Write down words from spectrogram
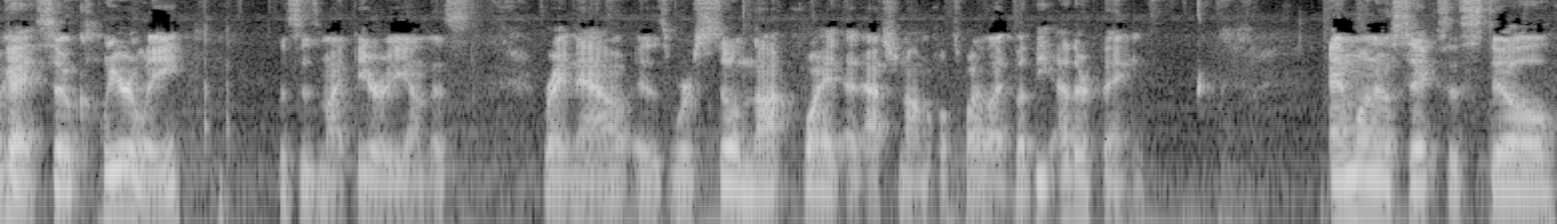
Okay, so clearly, this is my theory on this right now, is we're still not quite at astronomical twilight. But the other thing, M106 is still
